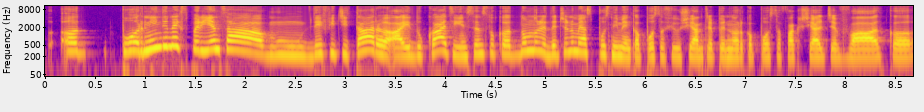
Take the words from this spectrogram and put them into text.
uh, pornind din experiența deficitară a educației, în sensul că, domnule, de ce nu mi-a spus nimeni că pot să fiu și antreprenor, că pot să fac și altceva, că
